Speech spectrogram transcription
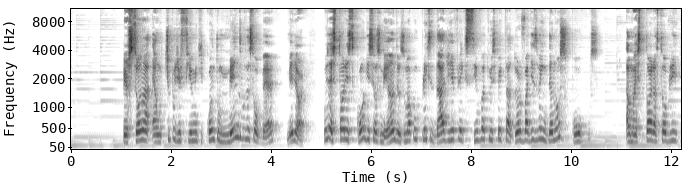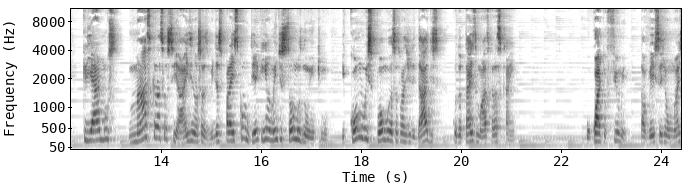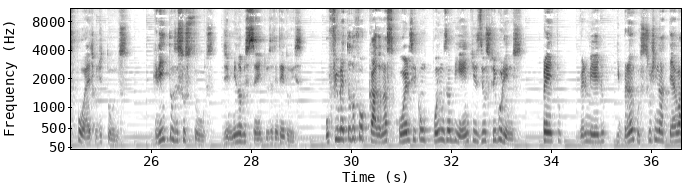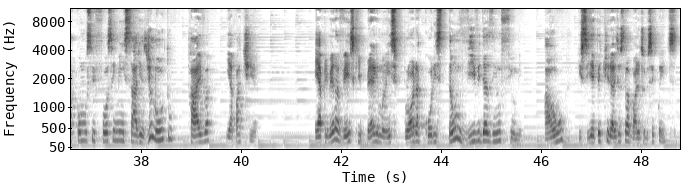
Persona é um tipo de filme que quanto menos você souber, melhor, pois a história esconde em seus meandros uma complexidade reflexiva que o espectador vai desvendando aos poucos. É uma história sobre criarmos máscaras sociais em nossas vidas para esconder quem realmente somos no íntimo e como expomos nossas fragilidades quando tais máscaras caem. O quarto filme talvez seja o mais poético de todos, Gritos e Sussurros, de 1972. O filme é todo focado nas cores que compõem os ambientes e os figurinos. Preto, vermelho e branco surgem na tela como se fossem mensagens de luto, raiva e apatia. É a primeira vez que Bergman explora cores tão vívidas em um filme, algo que se repetirá em seus trabalhos subsequentes.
